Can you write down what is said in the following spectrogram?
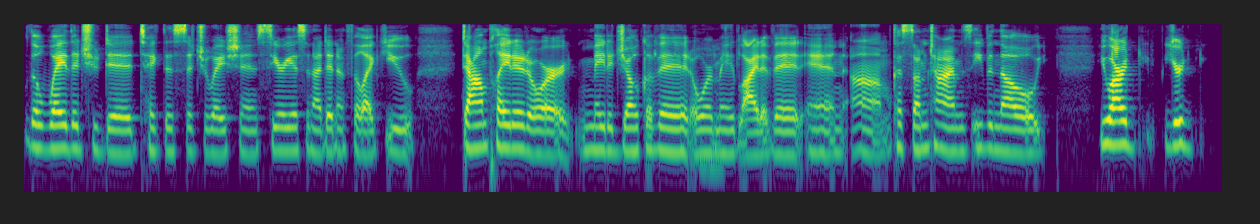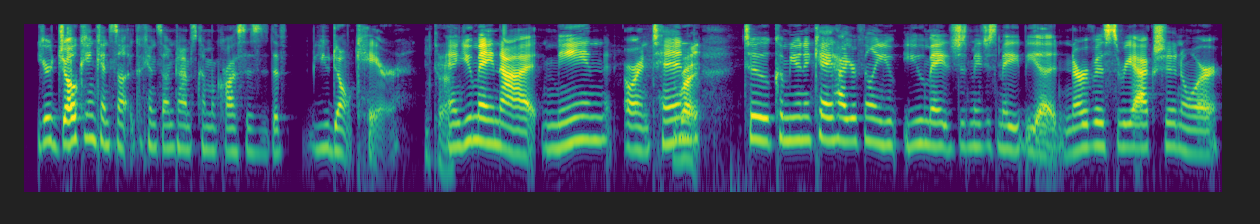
the way that you did take this situation serious and I didn't feel like you downplayed it or made a joke of it or made light of it and um cuz sometimes even though you are you're your joking can so- can sometimes come across as the you don't care Okay. and you may not mean or intend Right. to communicate how you're feeling you you may just may just maybe a nervous reaction or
